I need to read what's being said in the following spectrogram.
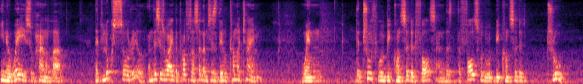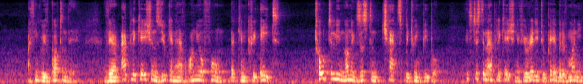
in a way, subhanAllah, that looks so real. And this is why the Prophet ﷺ says there will come a time when the truth will be considered false and the, the falsehood would be considered true. I think we've gotten there. There are applications you can have on your phone that can create totally non existent chats between people. It's just an application. If you're ready to pay a bit of money,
